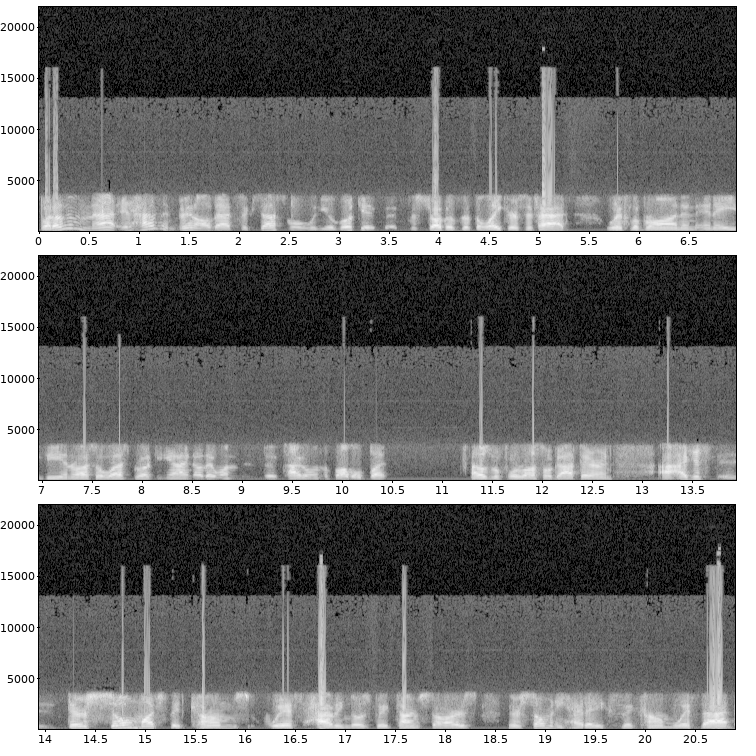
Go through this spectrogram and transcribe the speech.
But other than that, it hasn't been all that successful when you look at the, struggles that the Lakers have had with LeBron and, and AD and Russell Westbrook. And yeah, I know they won the title in the bubble, but that was before Russell got there. And I just, there's so much that comes with having those big time stars. There's so many headaches that come with that.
